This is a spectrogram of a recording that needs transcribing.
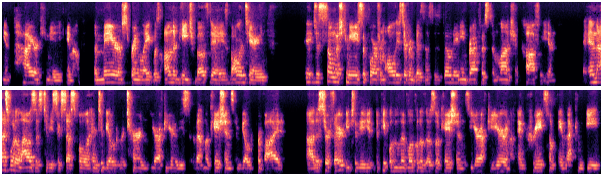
the entire community came out. The mayor of Spring Lake was on the beach both days volunteering. It, just so much community support from all these different businesses donating breakfast and lunch and coffee and and that's what allows us to be successful and to be able to return year after year to these event locations and be able to provide uh, the surf therapy to the, the people who live local to those locations year after year and, and create something that can be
